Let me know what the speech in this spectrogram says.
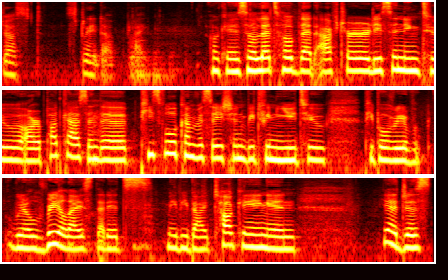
just straight up, like. Okay, so let's hope that after listening to our podcast and the peaceful conversation between you two, people re- will realize that it's maybe by talking and, yeah, just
